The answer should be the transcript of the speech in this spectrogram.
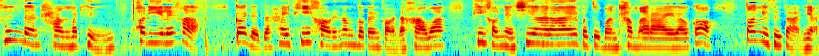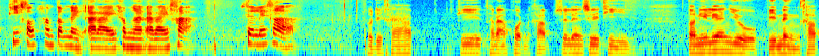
เพิ่งเดินทางมาถึงพอดีเลยค่ะ ก็เดี๋ยวจะให้พี่เขาแนะนำตัวกันก่อนนะคะ ว่าพี่เขาเนี่ยชื่ออะไรปัจจุบันทำอะไร แล้วก็ตอนอยู่สื่อสารเนี่ยพี่เขาทำตำแหน่งอะไรทำงานอะไรค่ะ เชิญเลยค่ะ สวัสดีครับ พี่ธนพลครับ ชื่อเล่นชื่อที ตอนนี้เรียนอยู่ปีหนึ่งครับ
